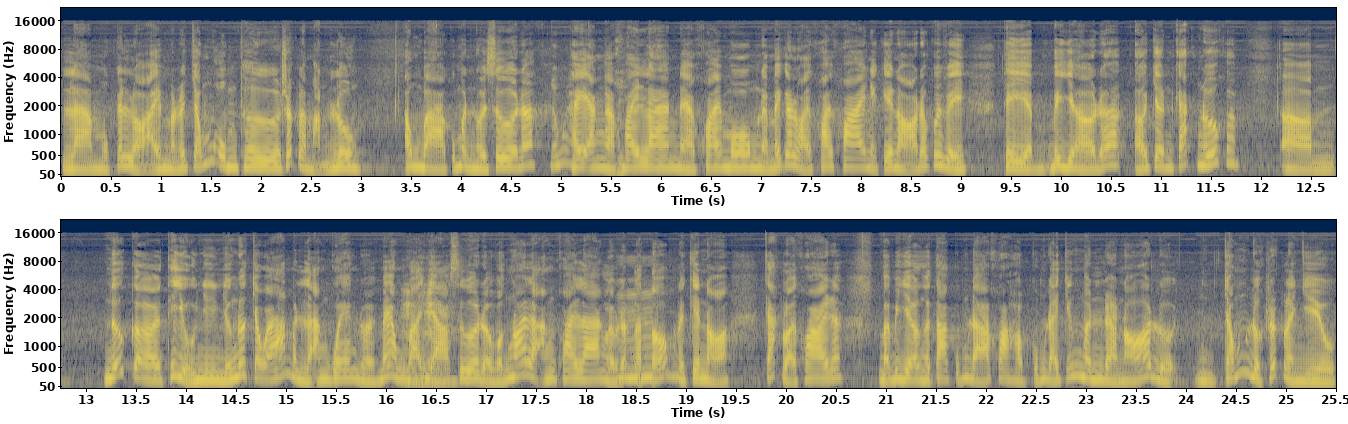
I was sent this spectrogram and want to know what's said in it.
là một cái loại mà nó chống ung thư rất là mạnh luôn ông bà của mình hồi xưa đó Đúng rồi. hay ăn là khoai lang nè khoai môn nè mấy cái loại khoai khoai này kia nọ đó quý vị. Thì ờ, bây giờ đó ở trên các nước á, ờ, nước ờ, thí dụ như những nước châu Á mình là ăn quen rồi. Mấy ông bà Ừ. già xưa rồi vẫn nói là ăn khoai lang là rất là tốt này kia nọ các loại khoai đó. Mà bây giờ người ta cũng đã khoa học cũng đã chứng minh là nó được ừ, chống được rất là nhiều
